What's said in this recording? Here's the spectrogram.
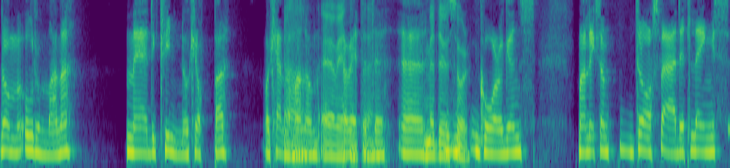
de ormarna med kvinnokroppar. Vad kallar ja, man dem? Jag vet, jag vet inte. inte. Medusor. Gorgons. Man liksom drar svärdet längs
